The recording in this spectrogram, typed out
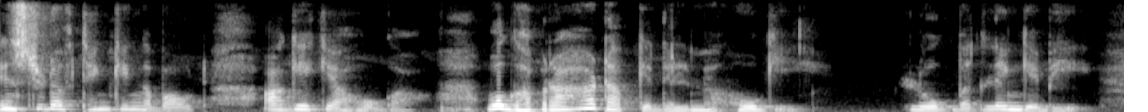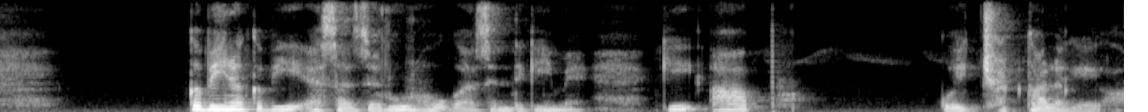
instead of thinking about आगे क्या होगा, वो घबराहट आपके दिल में होगी। लोग बदलेंगे भी। कभी ना कभी ऐसा ज़रूर होगा ज़िंदगी में कि आप को एक झटका लगेगा।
